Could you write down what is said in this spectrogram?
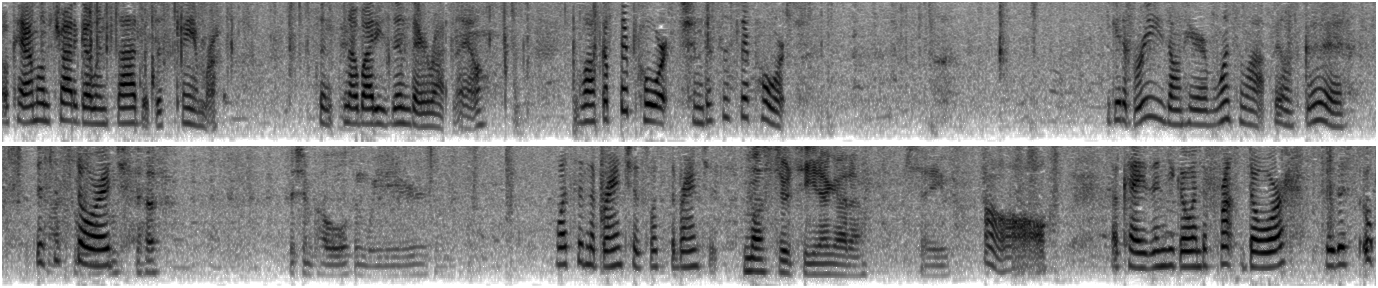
Okay, I'm going to try to go inside with this camera since nobody's in there right now. Walk up their porch, and this is their porch. You get a breeze on here every once in a while. It feels good. This is storage. stuff. Fishing poles and weed eaters. And What's in the branches? What's the branches? mustard seed I gotta save. Oh. Okay, then you go in the front door to this oh,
